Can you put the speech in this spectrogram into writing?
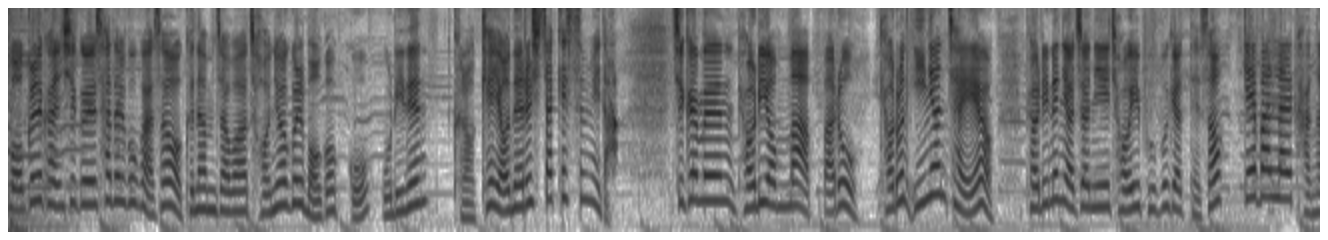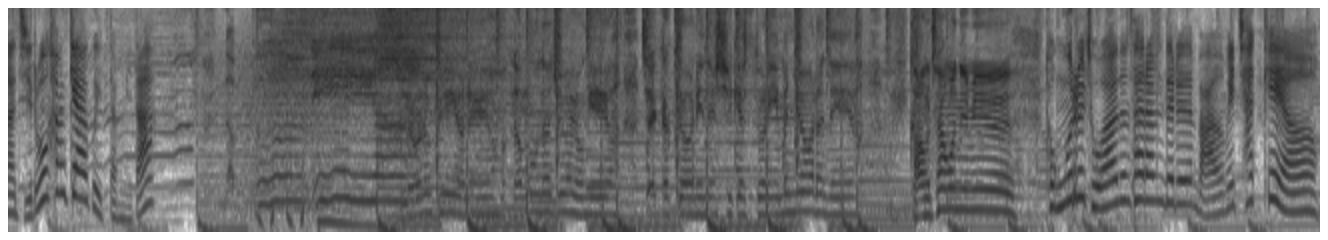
먹을 간식을 사들고 가서 그 남자와 저녁을 먹었고 우리는 그렇게 연애를 시작했습니다. 지금은 별이 엄마 아빠로 결혼 2년 차예요. 별이는 여전히 저희 부부 곁에서 깨발랄 강아지로 함께하고 있답니다. 너뿐이야 눈은 피어내요 너무나 조용해요 째깍거리는 시계 소리만 요란해요 강창호님이 동물을 좋아하는 사람들은 마음이 착해요.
